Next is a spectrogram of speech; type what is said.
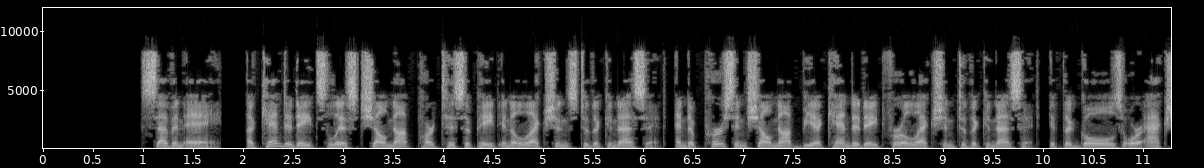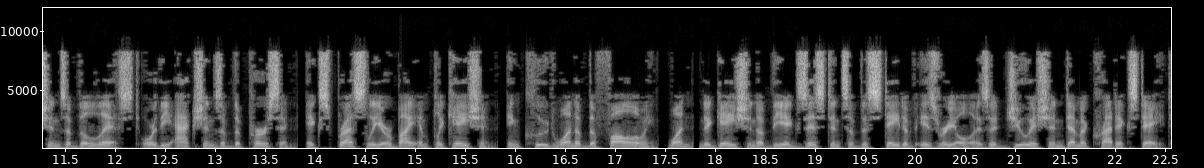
7a a candidates list shall not participate in elections to the Knesset, and a person shall not be a candidate for election to the Knesset, if the goals or actions of the list or the actions of the person, expressly or by implication, include one of the following, 1 negation of the existence of the State of Israel as a Jewish and democratic state.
